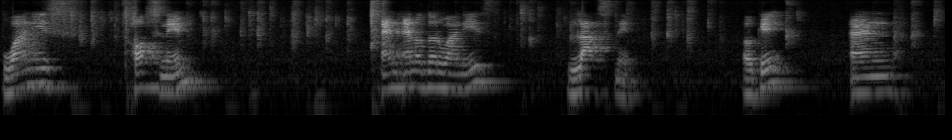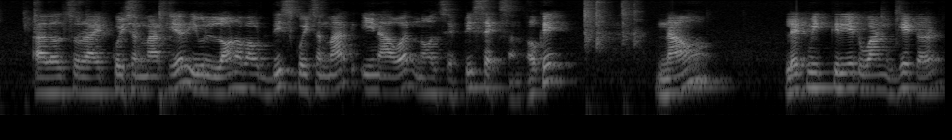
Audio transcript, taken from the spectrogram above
One is first name and another one is last name okay? And I'll also write question mark here. You will learn about this question mark in our null safety section. Okay. Now, let me create one getter.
